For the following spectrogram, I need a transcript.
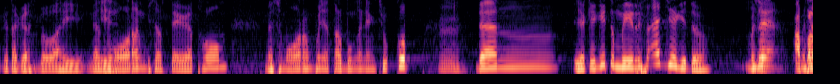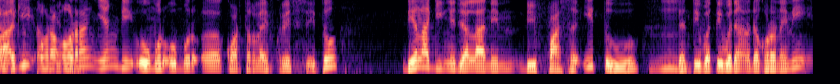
kita garis bawahi. Nggak Iya. semua orang bisa stay at home, nggak semua orang punya tabungan yang cukup Hmm. dan ya kayak gitu miris aja gitu. Maksudnya Nah, apalagi tetap orang-orang yang di umur-umur eh, quarter life crisis itu dia lagi ngejalanin di fase itu gitu. Hmm. dan tiba-tiba dengan ada corona ini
